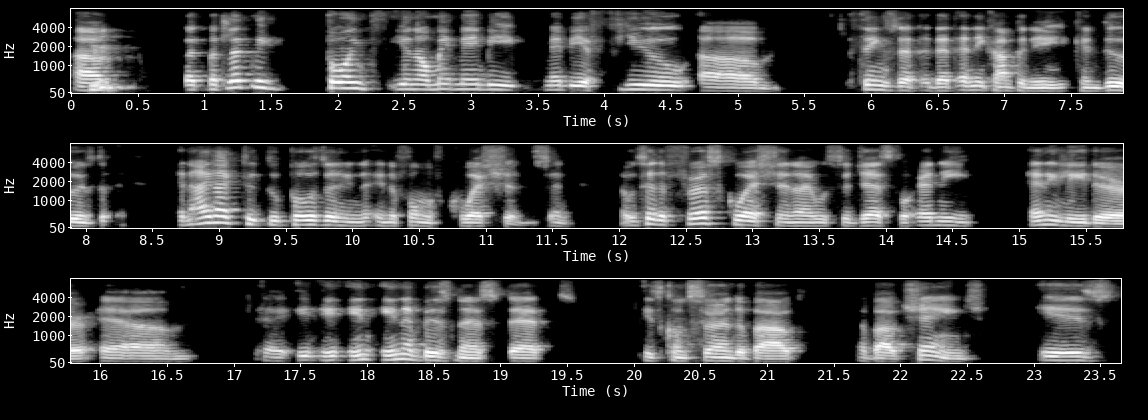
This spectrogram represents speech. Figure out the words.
Um, hmm. But but let me point, you know, maybe maybe a few um, things that that any company can do is and I like to, to pose them in, in the form of questions. And I would say the first question I would suggest for any any leader um, in, in a business that is concerned about about change is,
